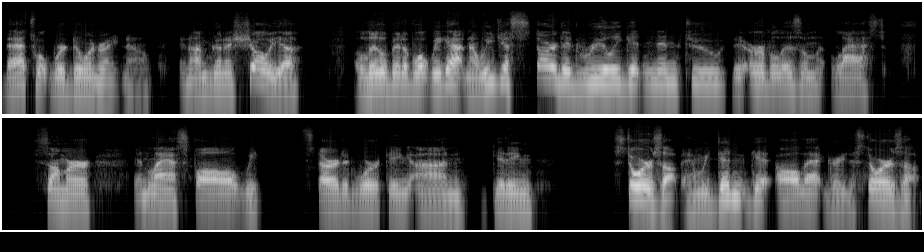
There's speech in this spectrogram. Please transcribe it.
that's what we're doing right now. And I'm going to show you a little bit of what we got. Now, we just started really getting into the herbalism last summer, and last fall we started working on getting stores up, and we didn't get all that great of stores up.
